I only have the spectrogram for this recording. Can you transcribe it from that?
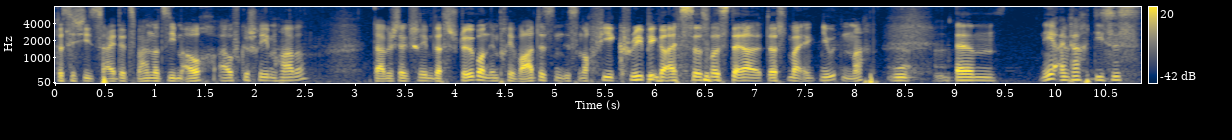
dass ich die Seite 207 auch aufgeschrieben habe. Da habe ich ja geschrieben, das Stöbern im Privatesten ist noch viel creepiger als das, was der, das Mike Newton macht. Ja. Ähm, nee, einfach dieses,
